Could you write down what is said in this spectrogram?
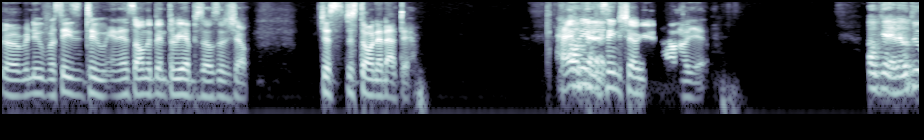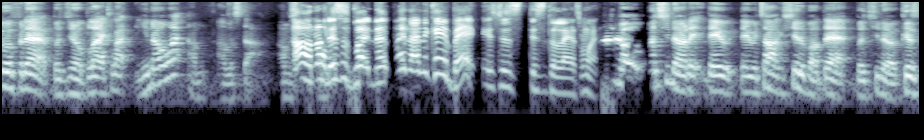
uh, renewed for season two, and it's only been three episodes of the show. Just just throwing that out there. Haven't even seen the show yet. I don't know yet. Okay, they'll do it for that, but you know, Black Light. You know what? I'm, I'm gonna stop. I'm Oh no, this is Black Black Lightning came back. It's just this is the last one. No, but you know, they, they they were talking shit about that. But you know, because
